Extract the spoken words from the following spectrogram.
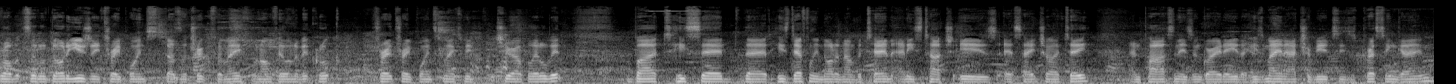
Robert's little daughter. Usually three points does the trick for me when I'm feeling a bit crook. Three three points makes me cheer up a little bit. But he said that he's definitely not a number 10 and his touch is SHIT and passing isn't great either. His main attributes is his pressing game,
